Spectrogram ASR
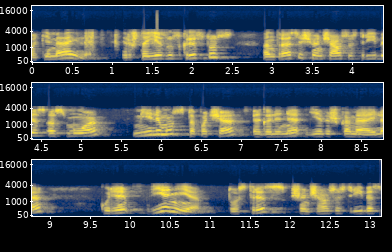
pati meilė. Ir štai Jėzus Kristus, antrasis švenčiausios trybės asmuo, mylimus tą pačią begalinę dievišką meilę, kuri vienyje tuos tris švenčiausios trybės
